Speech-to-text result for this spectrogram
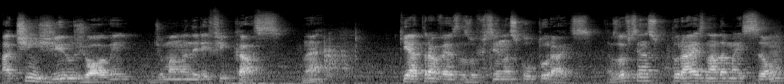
atingir o jovem de uma maneira eficaz, né? que é através das oficinas culturais. As oficinas culturais nada mais são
